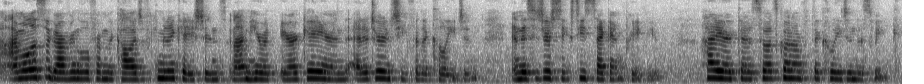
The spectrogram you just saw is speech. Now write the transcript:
everyone. I'm Alyssa Garfinkel from the College of Communications, and I'm here with Erica Aaron, the editor-in-chief for the Collegian. And this is your 60-second preview. Hi, Erica. So what's going on for the Collegian this week?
